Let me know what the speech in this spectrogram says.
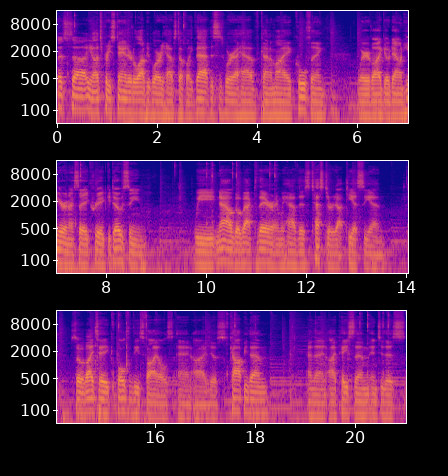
that's, uh, you know, that's pretty standard. A lot of people already have stuff like that. This is where I have kind of my cool thing, where if I go down here and I say create Godot scene, we now go back to there and we have this tester.tscn. So if I take both of these files and I just copy them and then I paste them into this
